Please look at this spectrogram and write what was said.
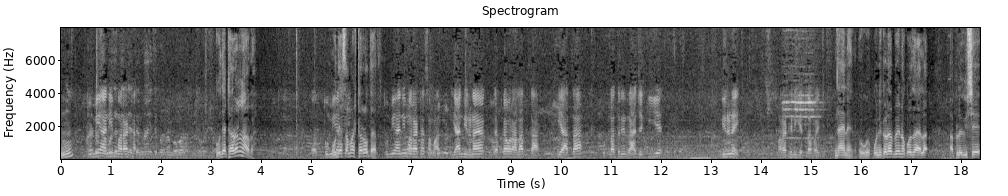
तुम्ही आणि मराठा उद्या ठरल ना आता. तुम्ही उद्या समाज ठरवतात. तुम्ही आणि मराठा समाज या निर्णायक टप्प्यावर आलात का? की आता कुठला तरी राजकीय निर्णय मराठ्यांनी घेतला पाहिजे. नाही नाही कोणीकडं बी नको जायला. आपला विषय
